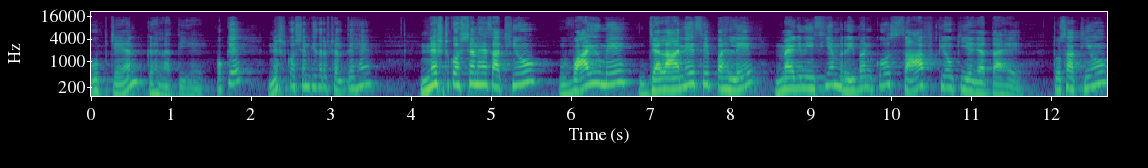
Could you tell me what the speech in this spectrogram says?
उपचयन कहलाती है। ओके, नेक्स्ट क्वेश्चन की तरफ़ चलते हैं। नेक्स्ट क्वेश्चन है साथियों वायु में जलाने से पहले मैग्नीशियम रिबन को साफ़ क्यों किया जाता है? तो साथियों,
